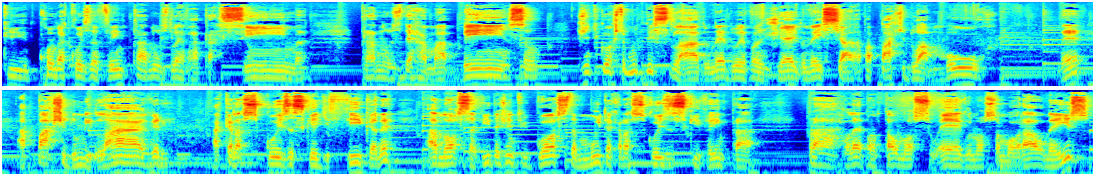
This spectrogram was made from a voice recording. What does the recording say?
que quando a coisa vem para nos levar para cima, para nos derramar bênção, a gente gosta muito desse lado, né, do evangelho, né, esse, a parte do amor, né, a parte do milagre, aquelas coisas que edificam, né? A nossa vida, a gente gosta muito daquelas coisas que vêm para levantar o nosso ego, nossa moral, não é isso?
